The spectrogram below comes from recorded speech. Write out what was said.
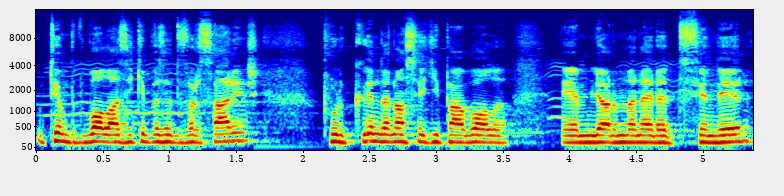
o tempo de bola às equipas adversárias, porque a nossa equipa à bola é a melhor maneira de defender.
